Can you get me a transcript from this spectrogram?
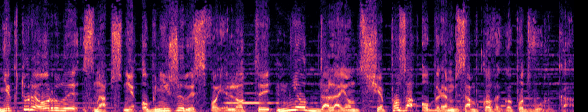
Niektóre orły znacznie obniżyły swoje loty, nie oddalając się poza obręb zamkowego podwórka.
